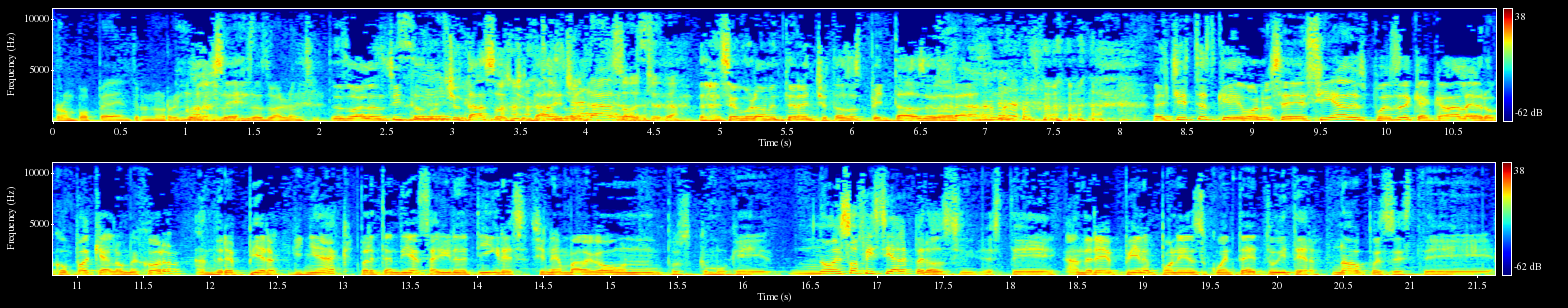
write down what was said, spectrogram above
rompope adentro, no recuerdo No sé. los, los baloncitos. Los baloncitos, chutazos, chutazos. Chutazos, chuta. Seguramente eran chutazos pintados de dorado. El chiste es que, bueno, se decía después de que acaba la Eurocopa que a lo mejor André Pierre Guignac pretendía salir de Tigres. Sin embargo, un, pues como que no es oficial, pero sí, este, André Pierre pone en su cuenta de Twitter. No, pues este,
